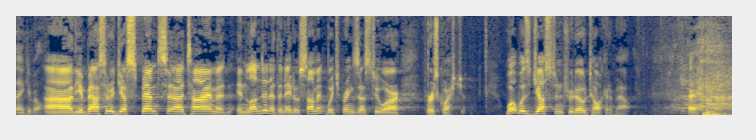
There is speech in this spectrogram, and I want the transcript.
Thank you, Bill. Uh, the ambassador just spent uh, time in, in London at the NATO summit, which brings us to our first question. What was Justin Trudeau talking about? Hey.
